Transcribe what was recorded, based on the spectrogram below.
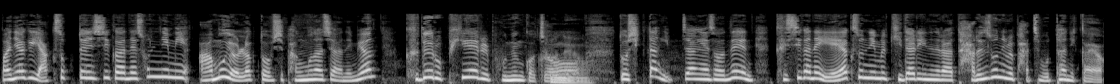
만약에 약속된 시간에 손님이 아무 연락도 없이 방문하지 않으면 그대로 피해를 보는 거죠. 그러네요. 또 식당 입장에서는 그 시간에 예약 손님을 기다리느라 다른 손님을 받지 못하니까요.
